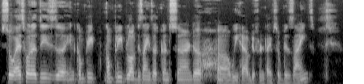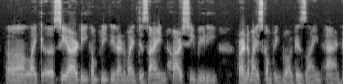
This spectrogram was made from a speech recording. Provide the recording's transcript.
So as far as these uh, incomplete complete block designs are concerned uh, uh we have different types of designs uh, like uh, CRD completely randomized design RCBD randomized complete block design and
